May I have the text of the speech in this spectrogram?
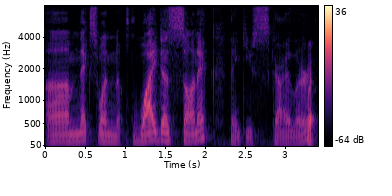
Um, next one. Why does Sonic? Thank you, Skylar. What?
